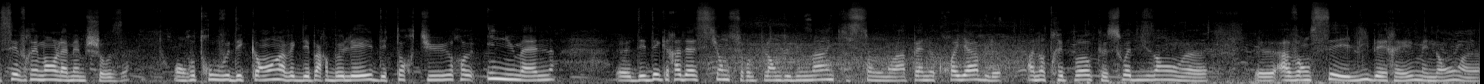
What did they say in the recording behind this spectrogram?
c'est vraiment la même chose. On retrouve des camps avec des barbelés, des tortures inhumaines, euh, des dégradations sur le plan de l'humain qui sont à peine croyables à notre époque, soi-disant euh, euh, avancée et libérée. Mais non,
